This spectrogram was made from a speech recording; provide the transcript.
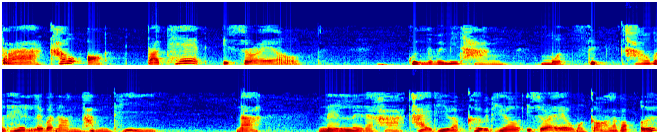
ตราเข้าออกประเทศอิสราเอลคุณจะไม่มีทางหมดสิทธิ์เข้าประเทศเลบานอนทันทีนะ เน้นเลยนะคะ ใครที่แบบเคยไปเที่ยวอิสราเอลมาก่อนแล้วแบบเออ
